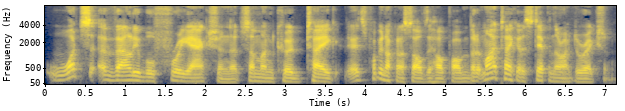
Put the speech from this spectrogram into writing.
What's a valuable free action that someone could take? It's probably not going to solve the whole problem, but it might take it a step in the right direction.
